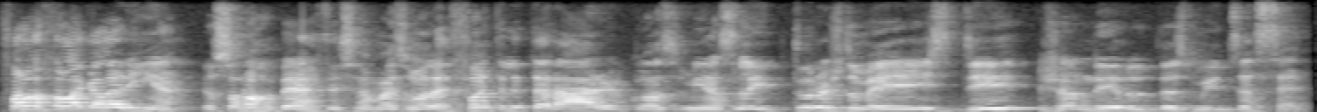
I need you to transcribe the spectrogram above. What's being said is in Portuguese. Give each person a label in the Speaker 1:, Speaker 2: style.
Speaker 1: Fala, fala galerinha! Eu sou Norberto e esse é mais um Elefante Literário com as minhas leituras do mês de janeiro de 2017.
